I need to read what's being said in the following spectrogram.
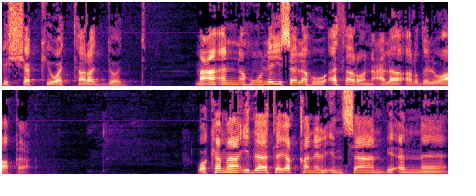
للشك والتردد مع أنه ليس له أثر على أرض الواقع. وكما إذا تيقن الإنسان بأن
